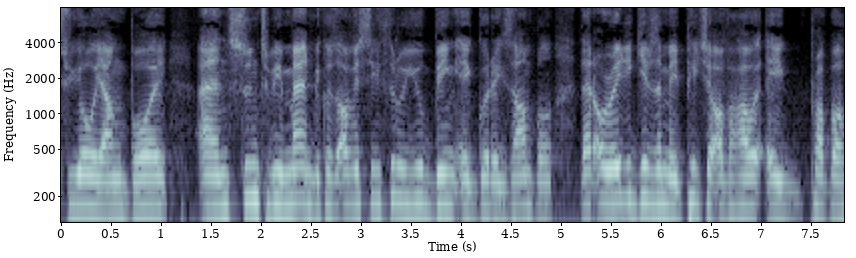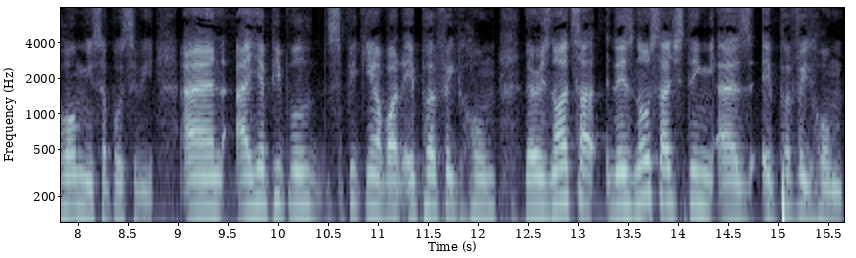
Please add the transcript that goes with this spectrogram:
to your young boy and soon to be man because obviously through you being a good example that already gives them a picture of how a proper home is supposed to be. And i hear people speaking about a perfect home. There is not su- there's no such thing as a perfect home.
